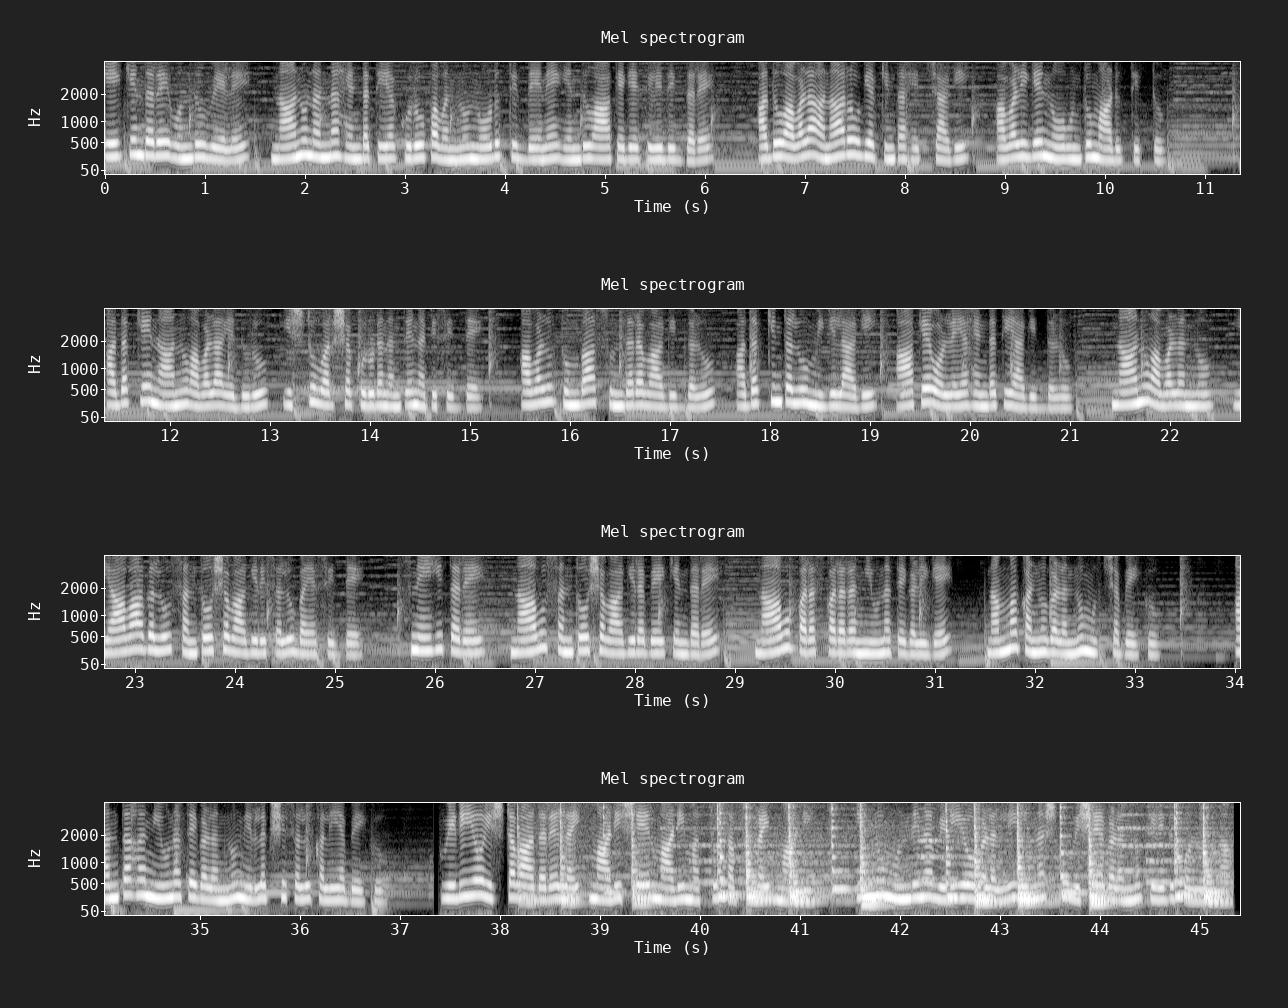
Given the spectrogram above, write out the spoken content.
ಏಕೆಂದರೆ ಒಂದು ವೇಳೆ ನಾನು ನನ್ನ ಹೆಂಡತಿಯ ಕುರೂಪವನ್ನು ನೋಡುತ್ತಿದ್ದೇನೆ ಎಂದು ಆಕೆಗೆ ತಿಳಿದಿದ್ದರೆ ಅದು ಅವಳ ಅನಾರೋಗ್ಯಕ್ಕಿಂತ ಹೆಚ್ಚಾಗಿ ಅವಳಿಗೆ ನೋವುಂಟು ಮಾಡುತ್ತಿತ್ತು. ಅದಕ್ಕೆ ನಾನು ಅವಳ ಎದುರು ಇಷ್ಟು ವರ್ಷ ಕುರುಡನಂತೆ ನಟಿಸಿದ್ದೆ. ಅವಳು ತುಂಬಾ ಸುಂದರವಾಗಿದ್ದಳು, ಅದಕ್ಕಿಂತಲೂ ಮಿಗಿಲಾಗಿ ಆಕೆ ಒಳ್ಳೆಯ ಹೆಂಡತಿಯಾಗಿದ್ದಳು. ನಾನು ಅವಳನ್ನು ಯಾವಾಗಲೂ ಸಂತೋಷವಾಗಿರಿಸಲು ಬಯಸಿದ್ದೆ. ಸ್ನೇಹಿತರೆ, ನಾವು ಸಂತೋಷವಾಗಿರಬೇಕೆಂದರೆ ನಾವು ಪರಸ್ಪರರ ನ್ಯೂನತೆಗಳಿಗೆ ನಮ್ಮ ಕಣ್ಣುಗಳನ್ನು ಮುಚ್ಚಬೇಕು. ಅಂತಹ ನ್ಯೂನತೆಗಳನ್ನು ನಿರ್ಲಕ್ಷಿಸಲು ಕಲಿಯಬೇಕು. ವಿಡಿಯೋ ಇಷ್ಟವಾದರೆ ಲೈಕ್ ಮಾಡಿ, ಶೇರ್ ಮಾಡಿ ಮತ್ತು ಸಬ್ಸ್ಕ್ರೈಬ್ ಮಾಡಿ. ಇನ್ನು ಮುಂದಿನ ವಿಡಿಯೋಗಳಲ್ಲಿ ಇನ್ನಷ್ಟು ವಿಷಯಗಳನ್ನು ತಿಳಿದುಕೊಳ್ಳೋಣ.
